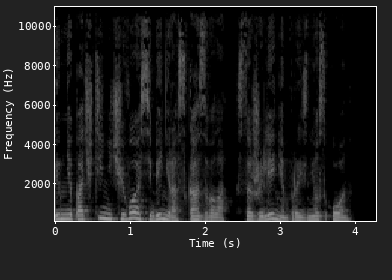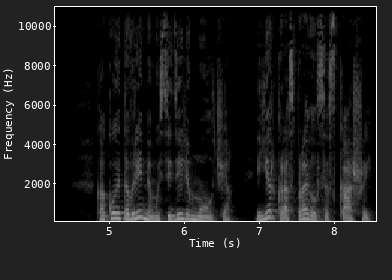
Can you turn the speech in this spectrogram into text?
«Ты мне почти ничего о себе не рассказывала», — с сожалением произнес он. Какое-то время мы сидели молча. Ерк расправился с кашей.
